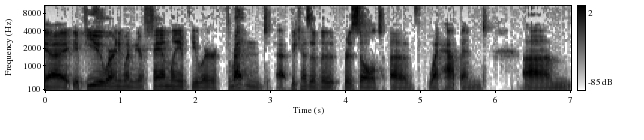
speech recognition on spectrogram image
uh, if you or anyone in your family, if you were threatened uh, because of a result of what happened um,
